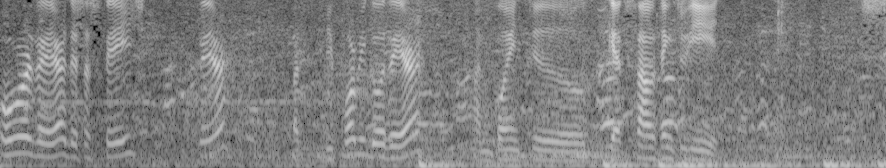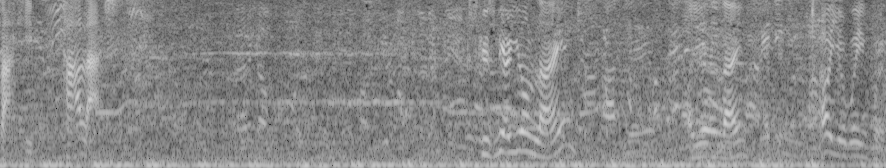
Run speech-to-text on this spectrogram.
over there. There's a stage there. But before we go there, I'm going to get something to eat. Sahib Palace. Excuse me, are you online? Are you online? Oh, you're waiting for it.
